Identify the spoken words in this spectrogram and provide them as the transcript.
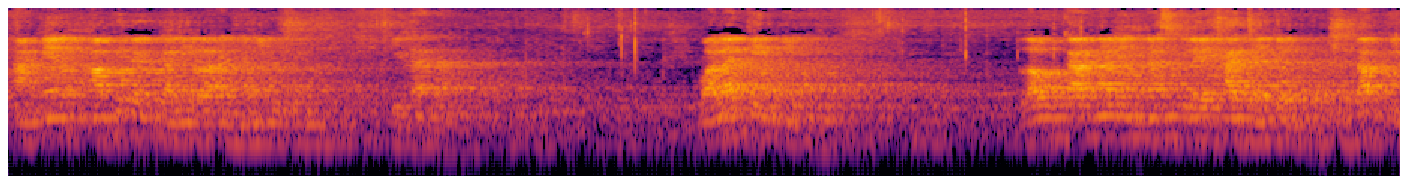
angel api dan kali larang ini dilarang. Walakin laukana linnas ilai hajatun. Tetapi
